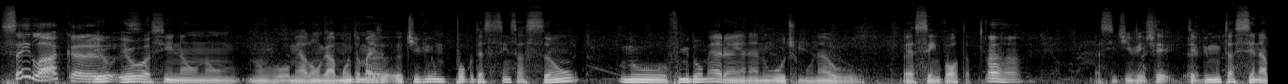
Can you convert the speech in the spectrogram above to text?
Sei lá, cara. Eu, eu assim, não, não, não vou me alongar muito, mas É. eu, eu tive um pouco dessa sensação no filme do Homem-Aranha, né? No último, né? O é, Sem Volta. Aham. Assim, tive, te- teve muita cena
